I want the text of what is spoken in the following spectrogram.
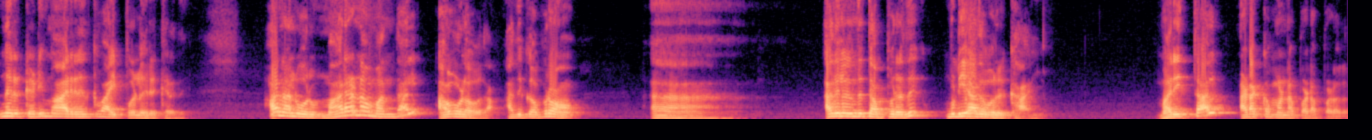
நெருக்கடி மாறுறதுக்கு வாய்ப்புகள் இருக்கிறது. ஆனால் ஒரு மரணம் வந்தால் அவ்வளவுதான். அதுக்கப்புறம் அதிலிருந்து தப்புறது முடியாத ஒரு காரியம். மறித்தால் அடக்கம் பண்ணப்படப்படுவது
